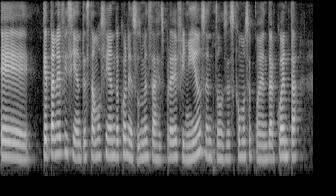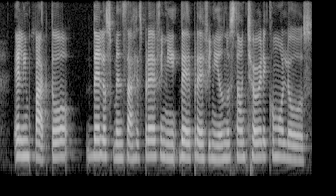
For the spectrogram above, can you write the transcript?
eh, qué tan eficiente estamos siendo con esos mensajes predefinidos. Entonces, ¿cómo se pueden dar cuenta? El impacto de los mensajes de predefinidos no es tan chévere como los,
